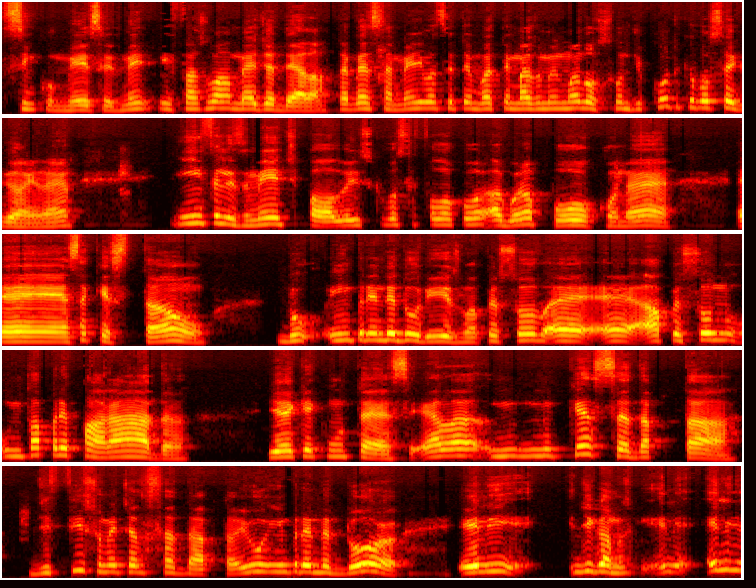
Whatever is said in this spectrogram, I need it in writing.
cinco meses, seis meses, e faz uma média dela. Através dessa média, você tem, vai ter mais ou menos uma noção de quanto que você ganha, né? E, infelizmente, Paulo, isso que você falou agora há pouco, né? É, essa questão do empreendedorismo, a pessoa, é, é, a pessoa não está preparada. E aí o que acontece? Ela não quer se adaptar, dificilmente ela se adapta. E o empreendedor, ele, digamos, ele, ele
